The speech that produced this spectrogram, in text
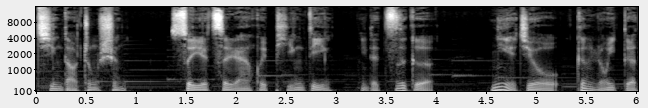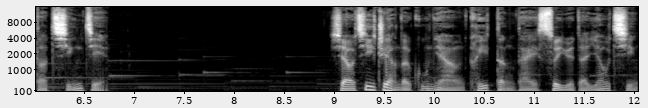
倾倒众生，岁月自然会评定你的资格，你也就更容易得到请柬。小季这样的姑娘可以等待岁月的邀请，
